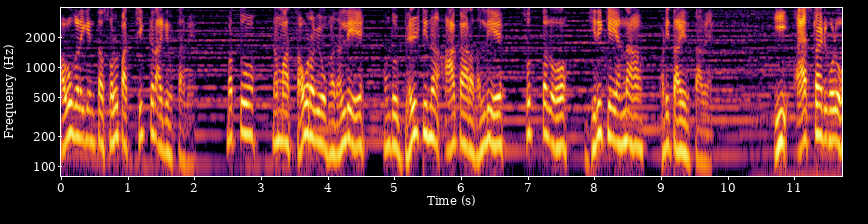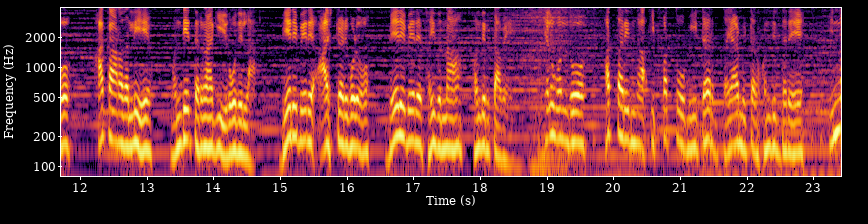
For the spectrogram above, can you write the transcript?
ಅವುಗಳಿಗಿಂತ ಸ್ವಲ್ಪ ಚಿಕ್ಕದಾಗಿರುತ್ತವೆ. ಮತ್ತು ನಮ್ಮ ಸೌರವ್ಯೂಹದಲ್ಲಿ ಒಂದು ಬೆಲ್ಟಿನ ಆಕಾರದಲ್ಲಿ ಸುತ್ತಲೂ ಗಿರಿಕೆಯನ್ನ ಹೊಡಿತಾ ಇರ್ತವೆ. ಈ ಆಸ್ಟ್ರಾಯ್ಡ್ಗಳು ಆಕಾರದಲ್ಲಿ ಒಂದೇ ತೆರನಾಗಿ ಇರುವುದಿಲ್ಲ. ಬೇರೆ ಬೇರೆ ಆಸ್ಟ್ರಾಯ್ಡ್ಗಳು ಬೇರೆ ಬೇರೆ ಸೈಜನ್ನ ಹೊಂದಿರ್ತವೆ. ಕೆಲವೊಂದು ಹತ್ತರಿಂದ ಇಪ್ಪತ್ತು ಮೀಟರ್ ಡಯಾಮೀಟರ್ ಹೊಂದಿದ್ದರೆ ಇನ್ನ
